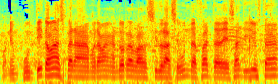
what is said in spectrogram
Pone un puntito más para Moraván Andorra. Ha sido la segunda falta de Santi Justa.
